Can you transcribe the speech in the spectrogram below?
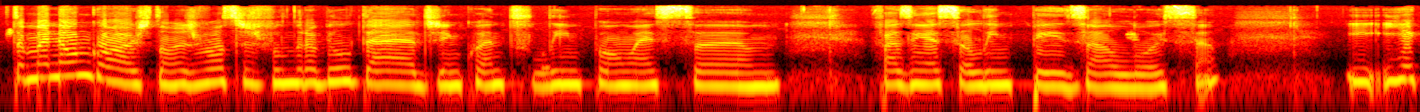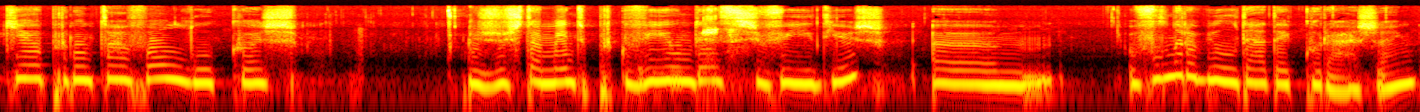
que também não gostam as vossas vulnerabilidades enquanto limpam essa, fazem essa limpeza à louça. E, e aqui eu perguntava ao Lucas, justamente porque vi um desses vídeos. Um, vulnerabilidade é coragem?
